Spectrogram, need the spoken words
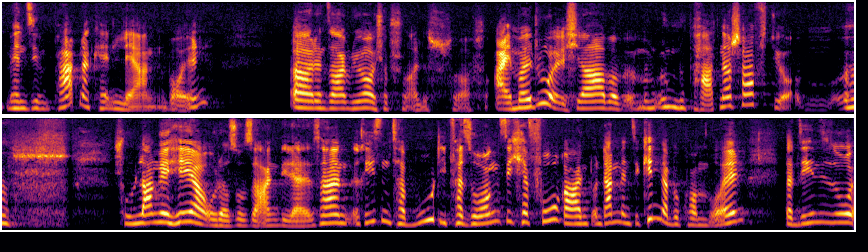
wenn sie einen Partner kennenlernen wollen? Äh, dann sagen die, ja, ich habe schon alles ja, einmal durch, ja, aber irgendeine Partnerschaft, ja, äh, schon lange her oder so sagen die da. Das ist ein Riesentabu, die versorgen sich hervorragend und dann, wenn sie Kinder bekommen wollen, dann sehen sie so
